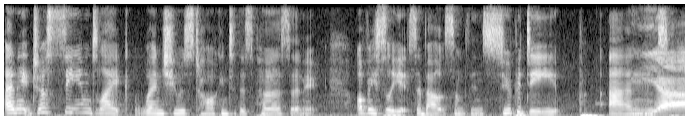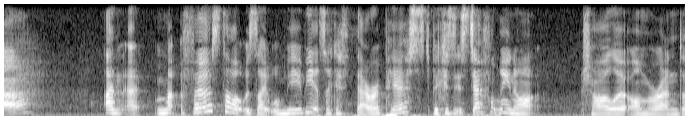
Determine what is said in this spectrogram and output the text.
And it just seemed like when she was talking to this person, it obviously it's about something super deep and Yeah. and uh, my first thought was like, well, maybe it's like a therapist because it's definitely not Charlotte or Miranda.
